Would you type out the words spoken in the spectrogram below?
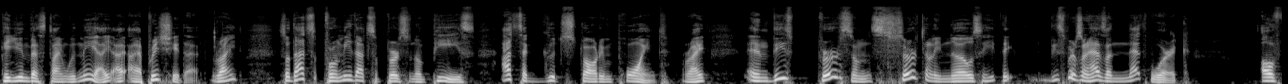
Can you invest time with me? I, I, I, appreciate that, right? So that's, for me, that's a person of peace. That's a good starting point, right? And this person certainly knows, he, they, this person has a network of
